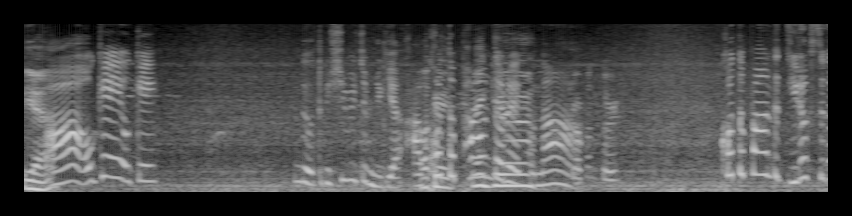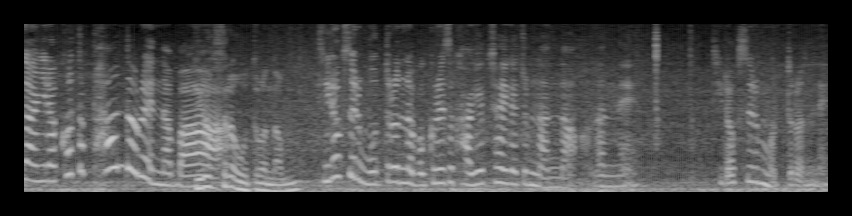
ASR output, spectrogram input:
Yeah. 아, 오케이 오케이. 근데 어떻게 11.6이야? 아, 오케이, 쿼터 파운더로. 했구나. Driving through. 쿼터 파운드 디럭스가 아니라 쿼터 파운더로 했나 봐. 디럭스라고 못 들었나 보네. 디럭스를 못 들었나 봐. 그래서 가격 차이가 좀 났나 났네. 디럭스를 못 들었네.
